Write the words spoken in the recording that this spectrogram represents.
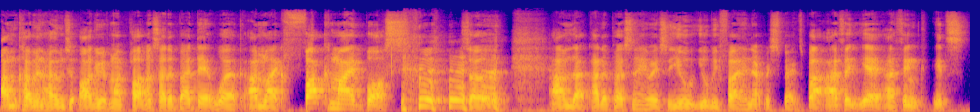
I'm coming home to argue with my partner 'cause I had a bad day at work. I'm like fuck my boss. so I'm that kind of person anyway. So you'll you'll be fine in that respect. But I think yeah, I think it's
